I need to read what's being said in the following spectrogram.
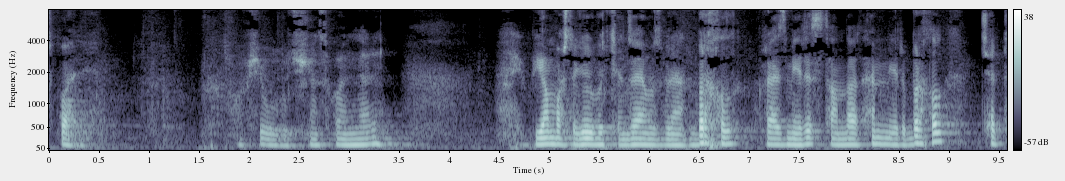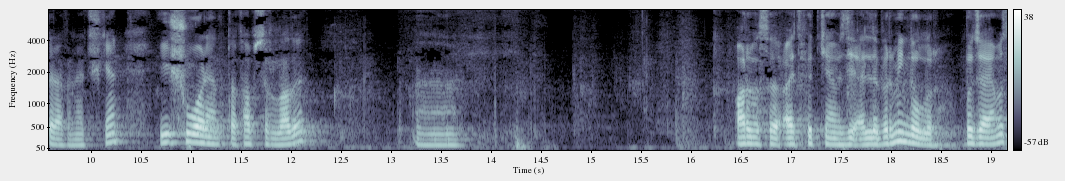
spalniy вообще ulug' tushgan spalnilari bu yonboshda ko'rib o'tgan joyimiz bilan bir xil razmeri standart hamma yeri bir xil chap tarafina tushgan. И shu variantda topshiriladi. Arg'isi aytib o'tganimizdek ellik bir ming dollar. Bu joyimiz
